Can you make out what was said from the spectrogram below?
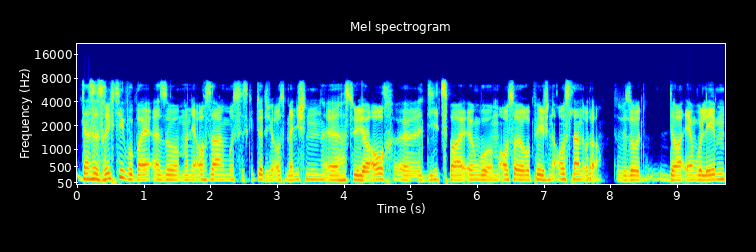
Das ist richtig, wobei also man ja auch sagen muss, es gibt ja durchaus Menschen, äh, hast du ja auch, äh, die zwar irgendwo im außereuropäischen Ausland oder sowieso da irgendwo leben,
